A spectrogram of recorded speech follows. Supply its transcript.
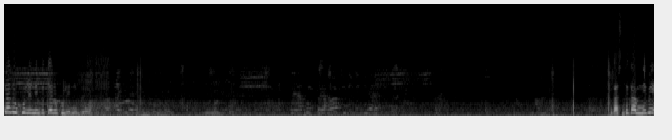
কেন খুলে নেবে কেন খুলে নেবে গাছ থেকে আম নিবে?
